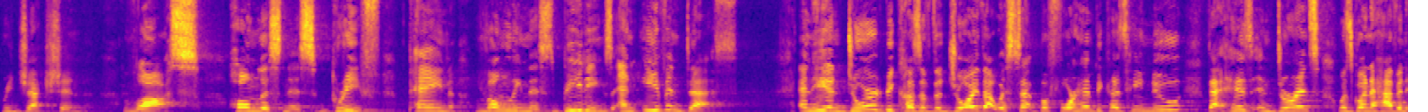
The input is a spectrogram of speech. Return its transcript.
rejection, loss, homelessness, grief, pain, loneliness, beatings, and even death. And he endured because of the joy that was set before him, because he knew that his endurance was going to have an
